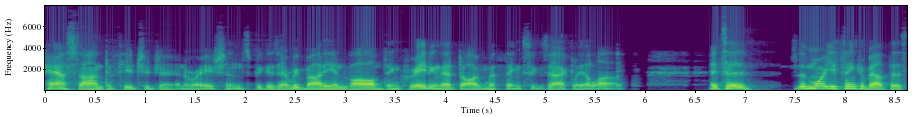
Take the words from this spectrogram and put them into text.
passed on to future generations because everybody involved in creating that dogma thinks exactly alike. it's a the more you think about this,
